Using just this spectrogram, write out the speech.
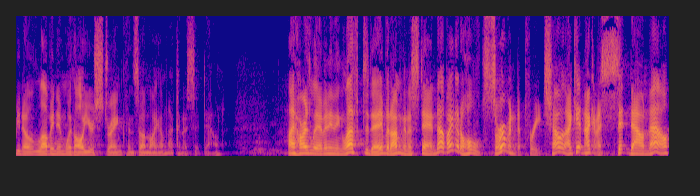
you know, loving him with all your strength. And so I'm like, I'm not going to sit down. I hardly have anything left today, but I'm going to stand up. I got a whole sermon to preach. I can't, not going to sit down now.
